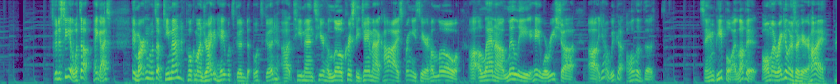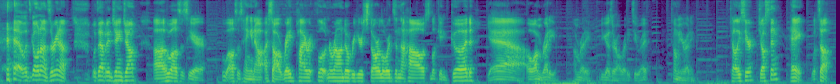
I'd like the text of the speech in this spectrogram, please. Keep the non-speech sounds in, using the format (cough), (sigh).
it's good to see you. What's up? Hey, guys. Hey, Martin. What's up, T-Man? Pokemon Dragon. Hey, what's good? What's good? Uh, T-Man's here. Hello. Christy, J-Mac. Hi. Springy's here. Hello. Uh, Alana, Lily. Hey, Warisha. Uh, yeah, we've got all of the same people. I love it. All my regulars are here. Hi. (laughs) what's going on, Serena? What's happening, Jane Jump? Uh, who else is here? Who else is hanging out? I saw a Raid Pirate floating around over here. Star-Lord's in the house, looking good. Yeah. Oh, I'm ready. I'm ready. You guys are all ready too, right? Tell me you're ready. Kelly's here. Justin, hey, what's up?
